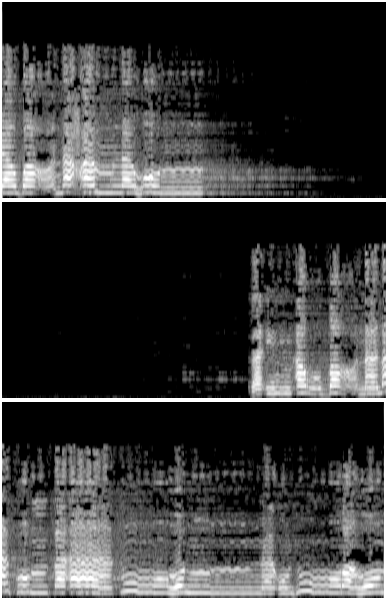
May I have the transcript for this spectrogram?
يضعن حملهن فإن أرضعن لكم فآتوهن أجورهن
